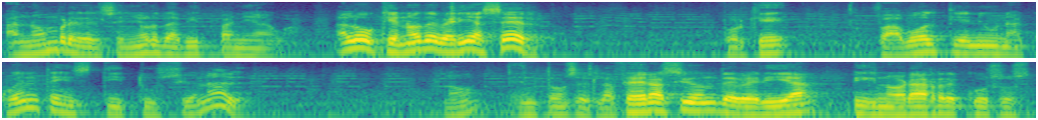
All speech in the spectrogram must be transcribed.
a nombre del señor David Paniagua. Algo que no debería ser, porque Favol tiene una cuenta institucional entonces la federación debería ignorar recursos,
